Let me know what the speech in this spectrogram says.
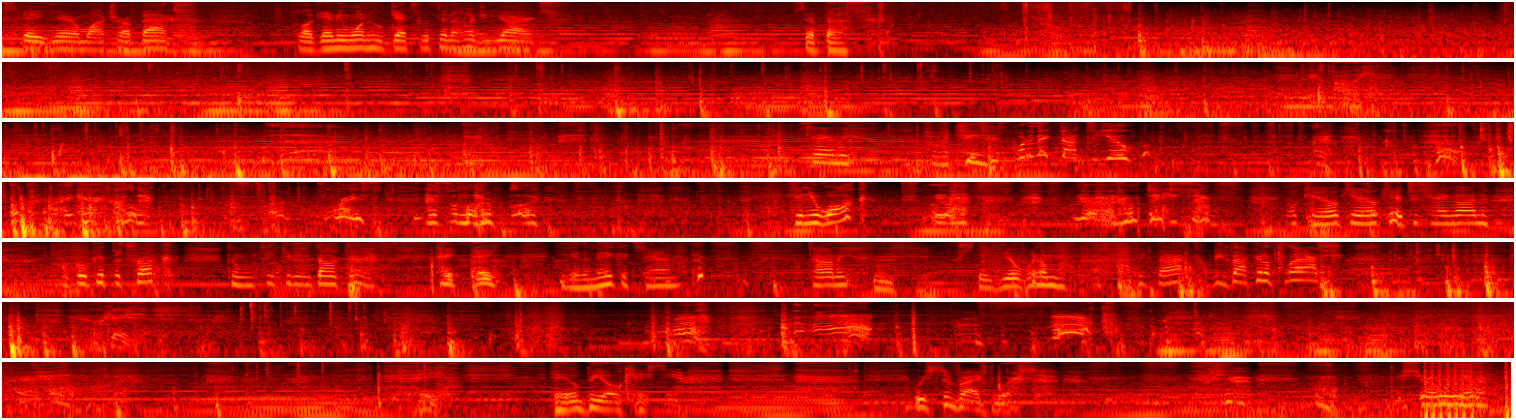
Stay here and watch our backs. Plug anyone who gets within a hundred yards. Except us. Okay, okay, just hang on. I'll go get the truck, then we'll take you to the doctor. Hey, hey, you're gonna make it, Sam. Tommy, stay here with him. I'll be back. I'll be back in a flash. Okay. Hey, it'll be okay, Sam. We've survived worse. Sure. Sure we have.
